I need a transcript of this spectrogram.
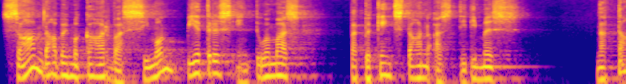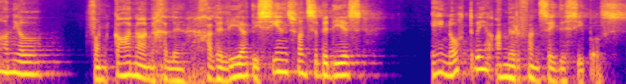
Saam daar by mekaar was Simon, Petrus en Thomas wat bekend staan as Didimus, Nathanael van Kana in Galilea, die seuns van Zebedeus en nog twee ander van sy disippels.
